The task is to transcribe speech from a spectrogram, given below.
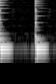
Mm-hmm.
